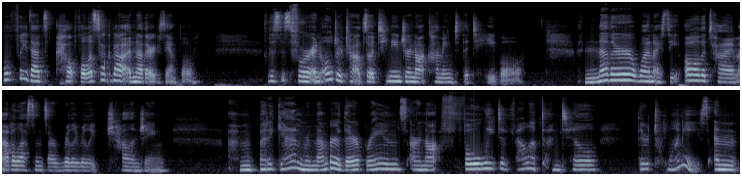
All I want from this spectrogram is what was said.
Hopefully, that's helpful. Let's talk about another example. This is for an older child, so a teenager not coming to the table. Another one I see all the time adolescents are really, really challenging. Um, but again, remember their brains are not fully developed until their 20s, and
